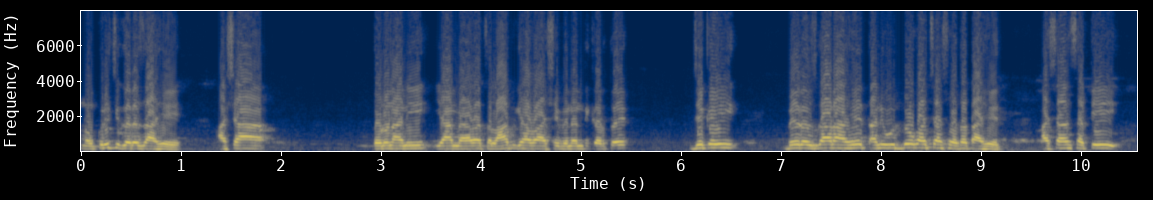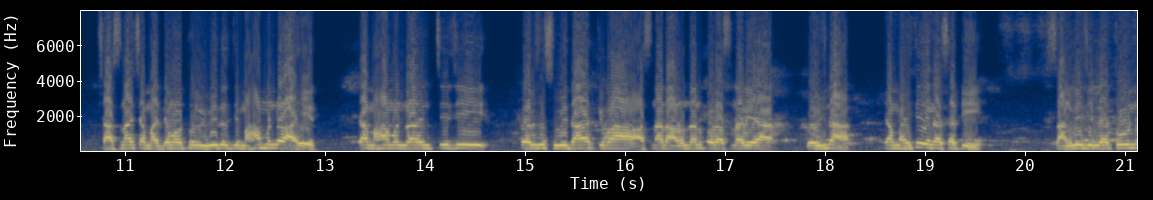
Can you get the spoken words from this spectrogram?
नोकरीची गरज आहे अशा तरुणांनी या मेळाव्याचा लाभ घ्यावा अशी विनंती करतोय. जे काही बेरोजगार आहेत आणि उद्योगाच्या शोधात आहेत अशांसाठी शासनाच्या माध्यमातून विविध जी महामंडळ आहेत त्या महामंडळांची जी कर्ज सुविधा किंवा असणारा अनुदानपर असणाऱ्या योजना त्या माहिती देण्यासाठी सांगली जिल्ह्यातून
